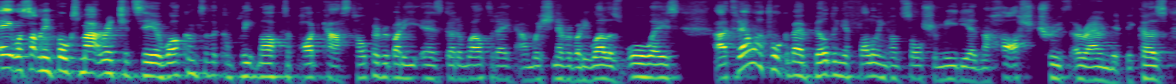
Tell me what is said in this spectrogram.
Hey, what's happening, folks? Matt Richards here. Welcome to the Complete Marketer podcast. Hope everybody is good and well today. I'm wishing everybody well as always. Uh, today, I want to talk about building a following on social media and the harsh truth around it. Because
